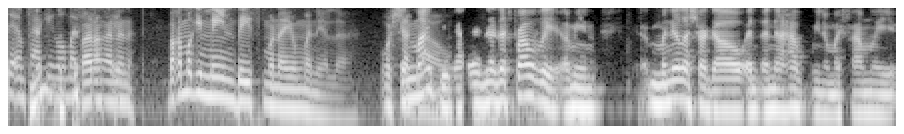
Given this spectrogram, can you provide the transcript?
it. I'm packing all my Parang stuff ano in. na. Baka maging main base mo na yung Manila. Or It might be. And that's probably. I mean, Manila, Siargao, and, and I have you know my family.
